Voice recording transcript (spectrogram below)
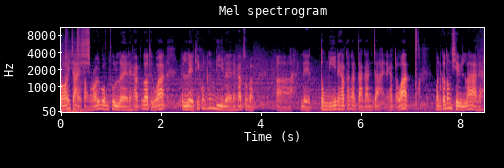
100 จ่าย 200 รวมทุนเลยนะครับ ก็ถือว่าเป็นเลทที่ค่อนข้างดีเลยนะครับสำหรับเลทตรงนี้นะครับทั้งอัตราการจ่ายนะครับ แต่ว่ามันก็ต้องเชียร์วิลล่านะ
